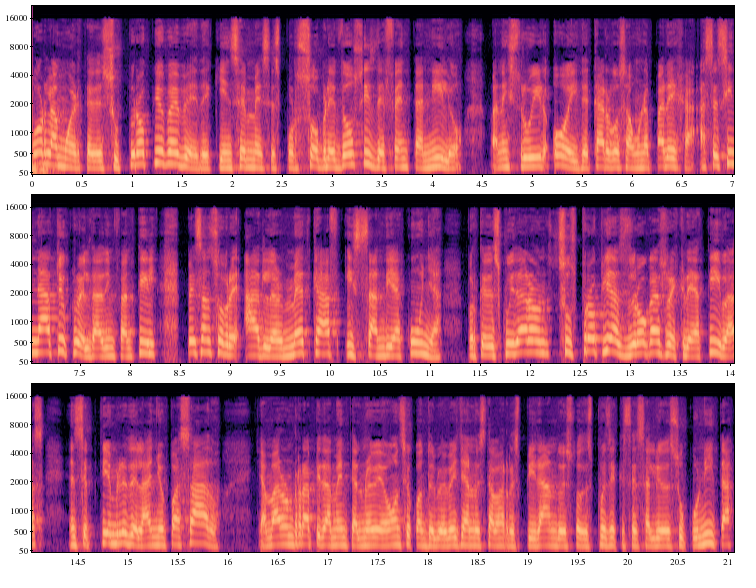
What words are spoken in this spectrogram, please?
por la muerte de su propio bebé de 15 meses por sobredosis de fentanilo, van a instruir hoy de cargos a una pareja. Asesinato y crueldad infantil pesan sobre Adler Metcalf y Sandy Acuña, porque descuidaron sus propias drogas recreativas en septiembre del año pasado. Llamaron rápidamente al 911 cuando el bebé ya no estaba respirando, esto después de que se salió de su cunita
